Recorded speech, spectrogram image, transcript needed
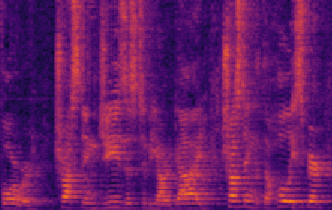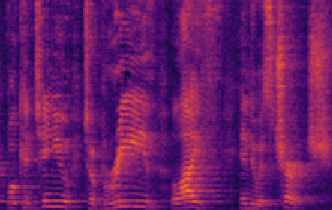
forward, trusting Jesus to be our guide, trusting that the Holy Spirit will continue to breathe life into His church.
